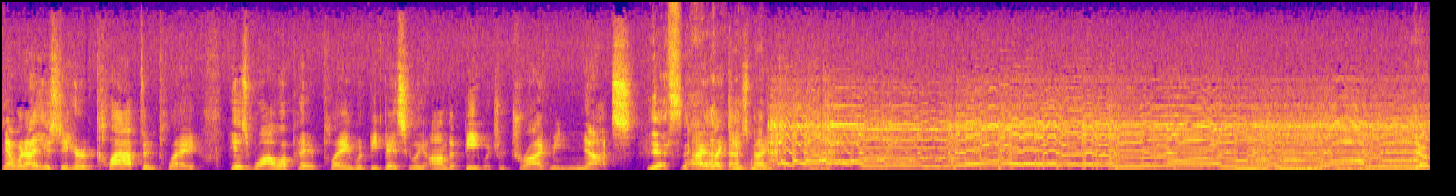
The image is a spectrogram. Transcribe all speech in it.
Now, when I used to hear Clapton play, his wah wah play, playing would be basically on the beat, which would drive me nuts. yes. I like to use my. Yep.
